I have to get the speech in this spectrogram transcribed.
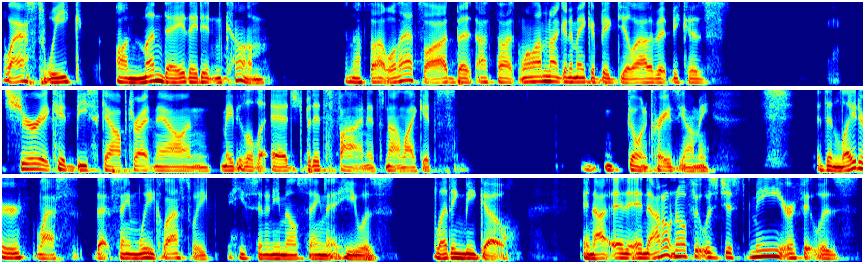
last week on Monday, they didn't come. And I thought, well, that's odd. But I thought, well, I'm not going to make a big deal out of it because sure, it could be scalped right now and maybe a little edged, but it's fine. It's not like it's going crazy on me. And then later, last that same week, last week, he sent an email saying that he was letting me go. And I and, and I don't know if it was just me or if it was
